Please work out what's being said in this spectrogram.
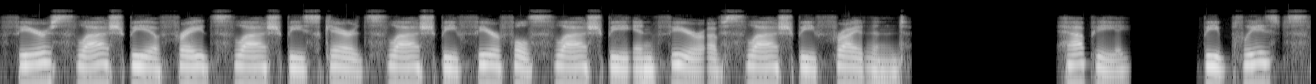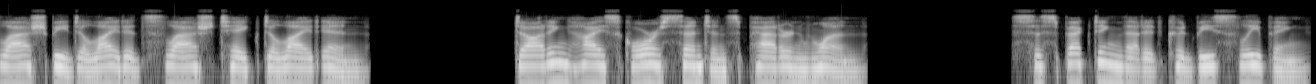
Fear slash be afraid slash be scared slash be fearful slash be in fear of slash be frightened. Happy. Be pleased slash be delighted slash take delight in. Dotting high score sentence pattern 1. Suspecting that it could be sleeping,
